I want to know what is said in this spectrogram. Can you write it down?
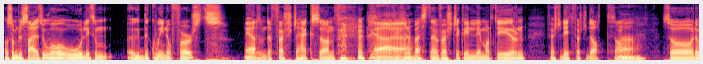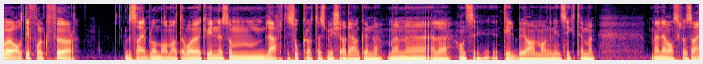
Og som du sier, så var hun liksom uh, the queen of firsts. Ja. Liksom det første heksa, den fø- Ja, ikke ja. det beste, den første kvinnelige martyren. Første ditt, første datt. Ja. Så det var jo alltid folk før. Det sier blant annet at det var jo en kvinne som lærte Sokrates mye av det han kunne. Men, eh, eller han tilbød han mange innsikter, men, men det er vanskelig å si.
